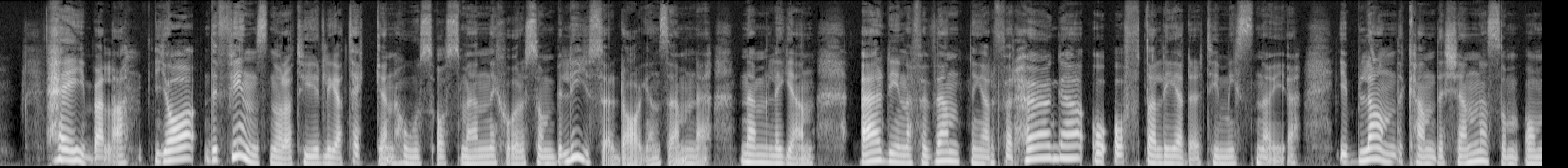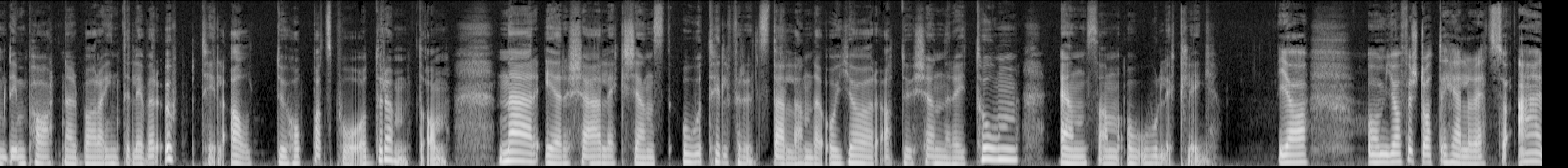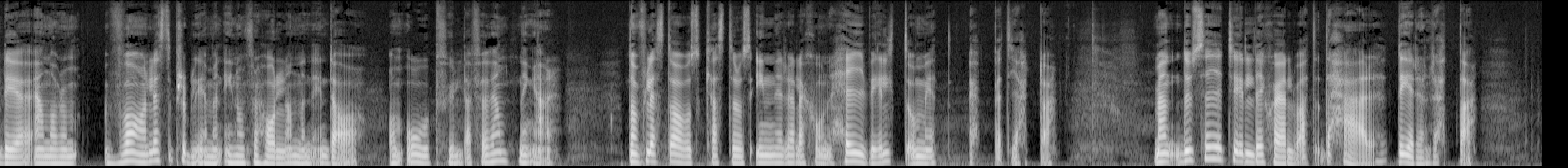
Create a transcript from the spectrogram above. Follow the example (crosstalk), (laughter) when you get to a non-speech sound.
Hej Bella! Ja, det finns några tydliga tecken hos oss människor som belyser dagens ämne, nämligen är dina förväntningar för höga och ofta leder till missnöje. Ibland kan det kännas som om din partner bara inte lever upp till allt du hoppats på och drömt om. När er kärlek känns otillfredsställande och gör att du känner dig tom, ensam och olycklig. Ja, om jag förstått det hela rätt så är det en av de vanligaste problemen inom förhållanden idag om ouppfyllda förväntningar. De flesta av oss kastar oss in i relationer hejvilt och med ett öppet hjärta. Men du säger till dig själv att det här, det är den rätta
